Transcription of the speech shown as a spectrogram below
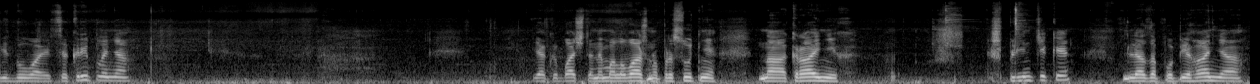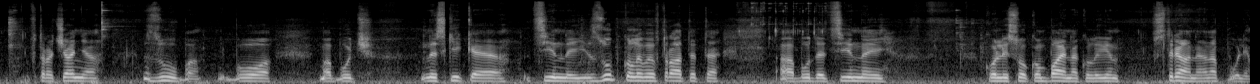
відбувається кріплення. Як ви бачите, немаловажно присутні на крайніх шплінтики для запобігання втрачання зуба. Бо, мабуть, не скільки цінний зуб, коли ви втратите, а буде цінний колесо комбайна, коли він встряне на полі.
